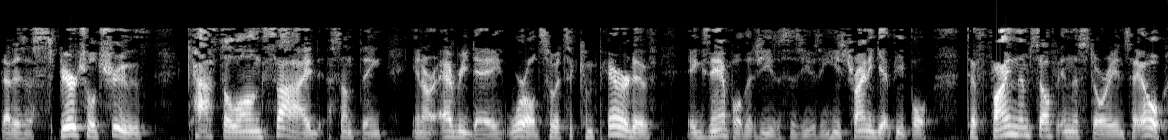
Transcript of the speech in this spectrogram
that is a spiritual truth cast alongside something in our everyday world. So it's a comparative example that Jesus is using. He's trying to get people to find themselves in the story and say, "Oh,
